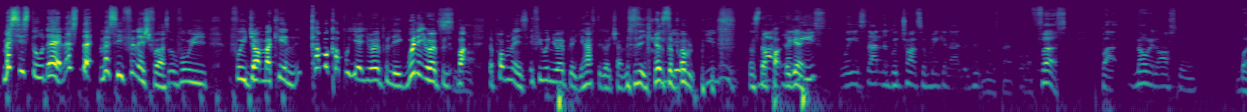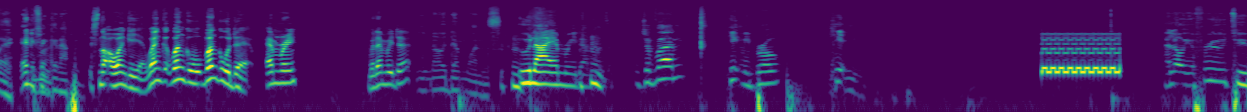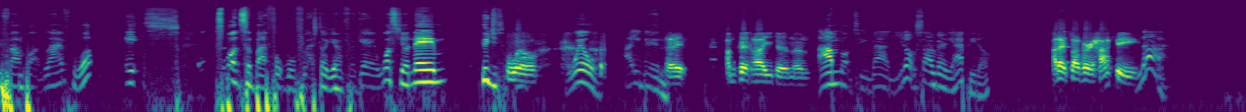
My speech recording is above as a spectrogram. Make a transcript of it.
Messi's still there. Let's let Messi finish first before we before we jump back in. Come a couple year Europa League, win it Europa League. But the problem is, if you win Europa League, you have to go Champions League. That's the You do, problem. You do. And step But up the at game. least we stand a good chance of making it out of the group those times. Or first. But knowing Arsenal, boy, anything can happen. It's not a Wenger yet. Wenger, Wenger, Wenger will do it. Emery, will Emery do it? You know them ones. Unai Emery, them ones. Javon, hit me, bro. Hit me. Hello, you're through to Fan Park Live. What? It's sponsored by Football Flash. Don't you ever forget it. What's your name? Who do you support? Will, Will. How you doing? hey, I'm good. How you doing, man? I'm not too bad. You don't sound very happy though. I don't sound very happy. Nah.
